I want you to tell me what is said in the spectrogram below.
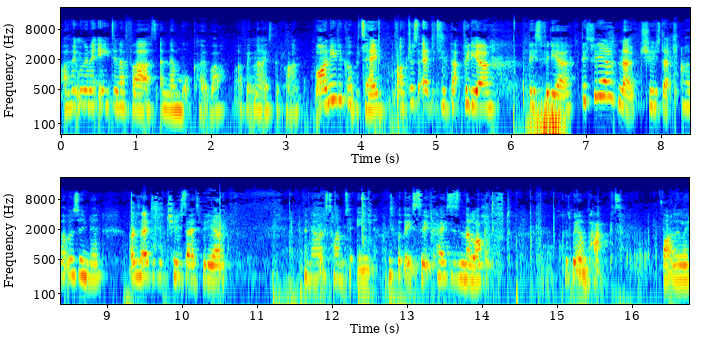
I think we're going to eat dinner first and then walk over. I think that is the plan. But I need a cup of tea. I've just edited that video. This video. This video? No, Tuesday. Oh, that was zoomed in. I just edited Tuesday's video. And now it's time to eat. He's got these suitcases in the loft. Because we unpacked. Finally.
